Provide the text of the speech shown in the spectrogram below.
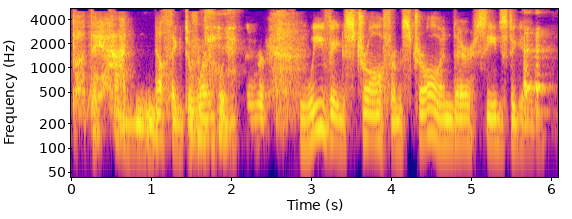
but they had nothing to work with. They were weaving straw from straw in their seeds together.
